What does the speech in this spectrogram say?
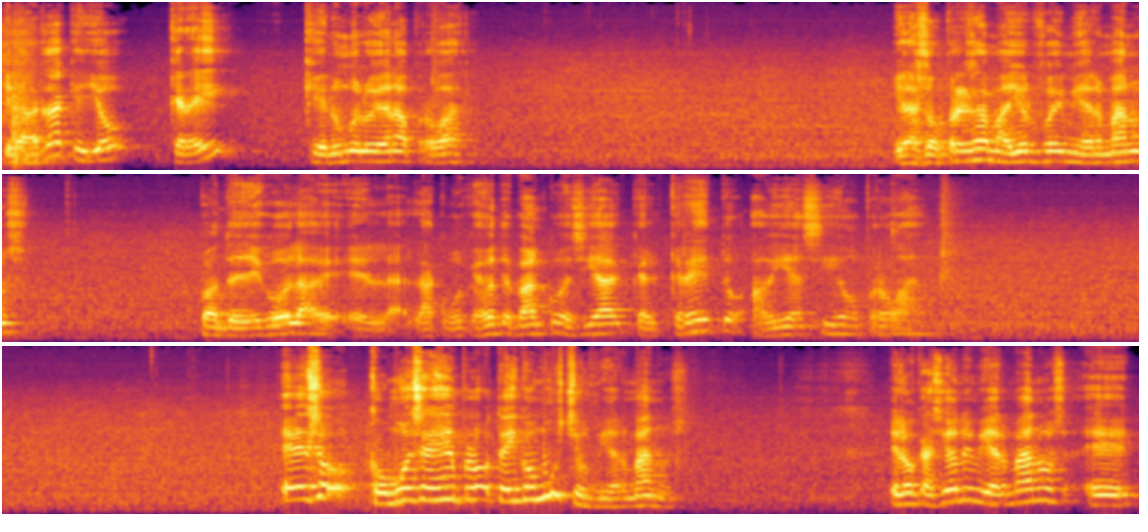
Y la verdad que yo creí que no me lo iban a aprobar. Y la sorpresa mayor fue, mis hermanos, cuando llegó la, la comunicación del banco, decía que el crédito había sido aprobado. Eso, como ese ejemplo, tengo muchos, mis hermanos. En ocasiones, mis hermanos, eh,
